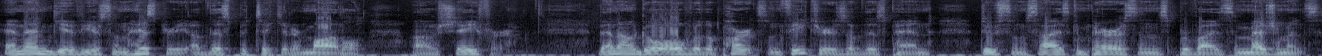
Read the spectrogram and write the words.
and then give you some history of this particular model of Sheaffer. Then I'll go over the parts and features of this pen, do some size comparisons, provide some measurements,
